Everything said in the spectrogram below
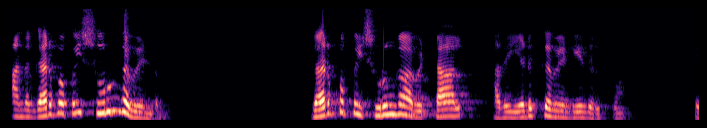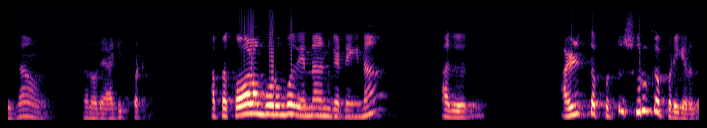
அந்த கர்ப்பப்பை சுருங்க வேண்டும். கர்ப்பப்பை சுருங்காவிட்டால் அதை எடுக்க வேண்டியது இருக்கும். இதுதான் அதனுடைய அடிப்படை. அப்போ கோலம் போடும்போது என்னன்னு கேட்டிங்கன்னா அது அழுத்தப்பட்டு சுருக்கப்படுகிறது.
